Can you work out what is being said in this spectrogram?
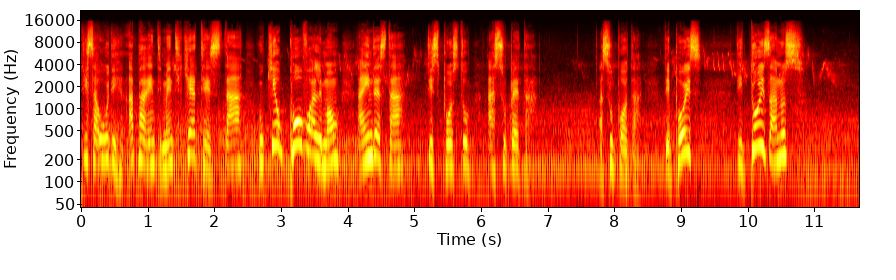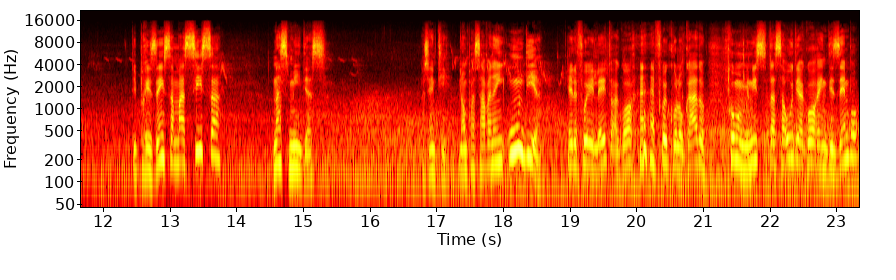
de saúde aparentemente quer testar o que o povo alemão ainda está disposto a suportar. A suportar. Depois de dois anos de presença maciça nas mídias. A gente não passava nem um dia. Ele foi eleito agora, foi colocado como ministro da Saúde agora em dezembro.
